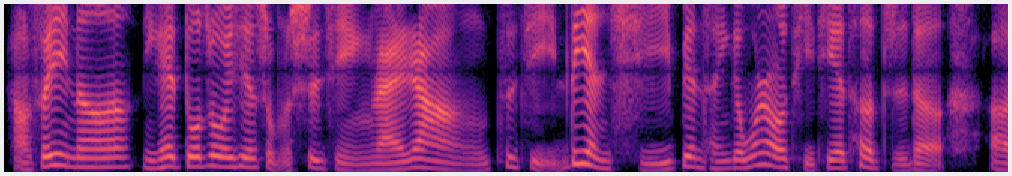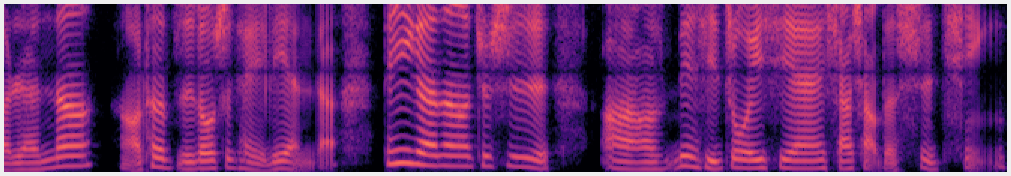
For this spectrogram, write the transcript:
好，所以呢，你可以多做一些什么事情来让自己练习变成一个温柔体贴特质的呃人呢？啊，特质都是可以练的。第一个呢，就是呃练习做一些小小的事情，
